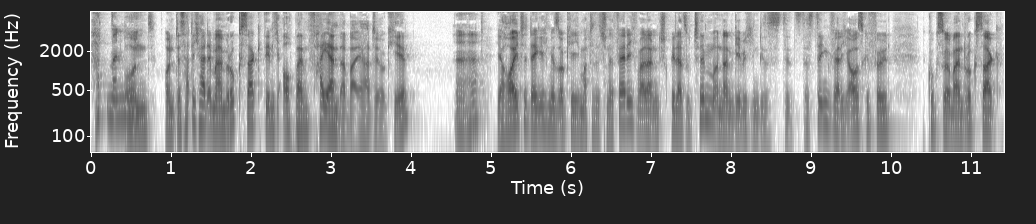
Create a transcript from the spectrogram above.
Hat man nie. und und das hatte ich halt in meinem Rucksack, den ich auch beim Feiern dabei hatte, okay? Aha. Ja, heute denke ich mir so, okay, ich mache das jetzt schnell fertig, weil dann später zu Tim und dann gebe ich ihm dieses, das, das Ding fertig ausgefüllt, guckst so in meinen Rucksack,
